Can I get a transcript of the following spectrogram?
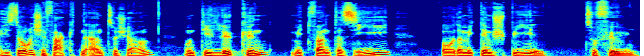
historische Fakten anzuschauen und die Lücken mit Fantasie oder mit dem Spiel zu füllen.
